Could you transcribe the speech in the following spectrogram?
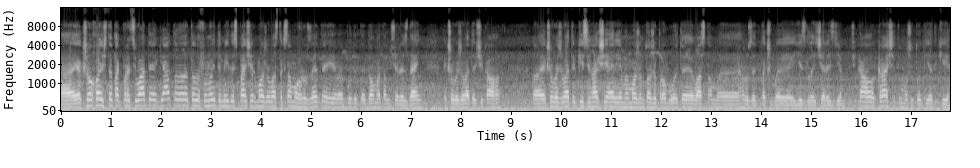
Е, якщо хочете так працювати, як я, то телефонуйте, мій диспетчер може вас так само грузити і ви будете вдома там через день, якщо ви живете в Чикаго. Якщо ви живете в якійсь інакшій ерії, ми можемо теж пробувати вас там е, грузити, так щоб їздили через дім. Чикаго краще, тому що тут є такі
